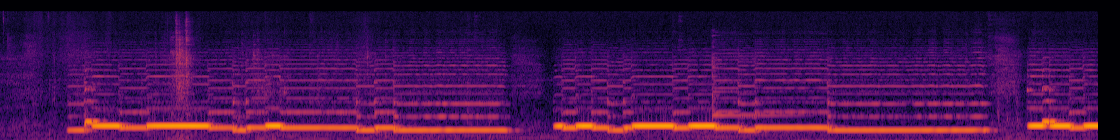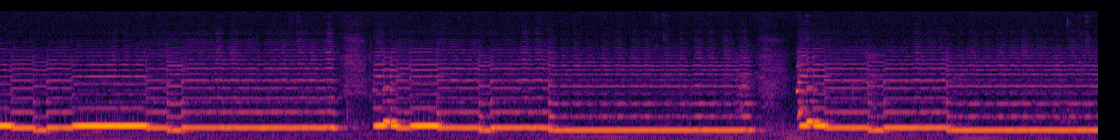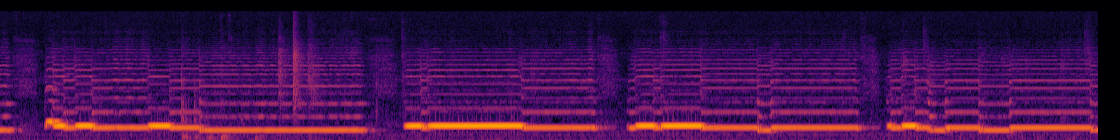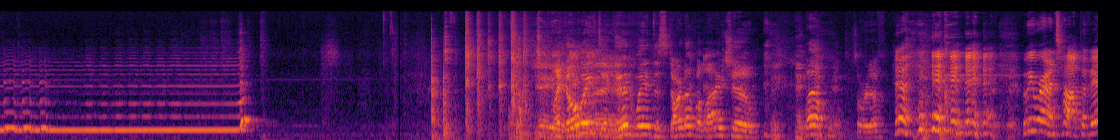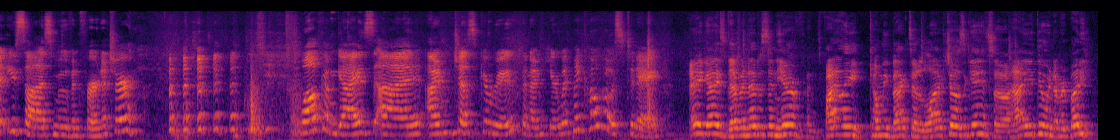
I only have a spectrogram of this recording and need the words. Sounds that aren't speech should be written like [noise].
up show. Well, sort of. [laughs] we were on top of it. You saw us moving furniture. [laughs] Welcome, guys. Uh, I'm Jessica Ruth, and I'm here with my co-host today. Hey guys, Devin Edison here. Finally coming back to the live shows again. So how you doing, everybody?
